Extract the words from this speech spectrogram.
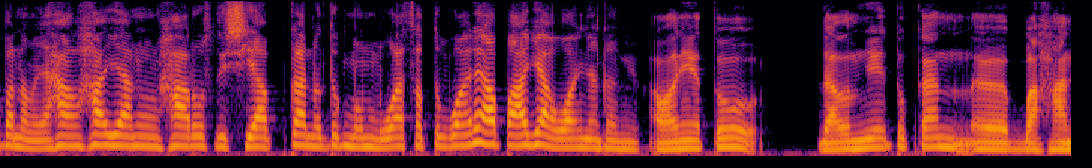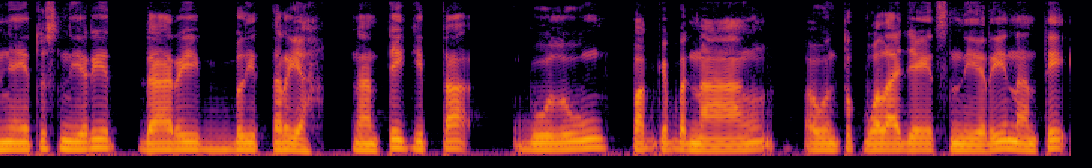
apa namanya hal-hal yang harus disiapkan untuk membuat satu buah ini apa aja awalnya kan gitu Awalnya itu dalamnya itu kan eh, bahannya itu sendiri dari bliter ya. Nanti kita gulung pakai benang eh, untuk bola jahit sendiri nanti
